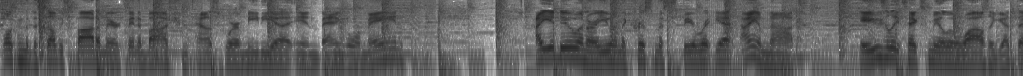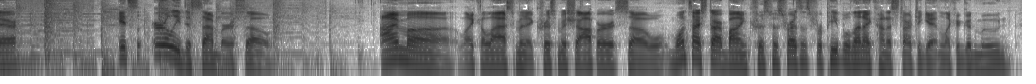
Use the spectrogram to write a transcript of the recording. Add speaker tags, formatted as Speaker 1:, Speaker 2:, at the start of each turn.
Speaker 1: Welcome to the Celtics Pod. I'm Erik Vandenbossche from Town Square Media in Bangor, Maine. How you doing? Are you in the Christmas spirit yet? I am not. It usually takes me a little while to get there. It's early December, so I'm uh like a last minute Christmas shopper. So once I start buying Christmas presents for people, then I kind of start to get in like a good mood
